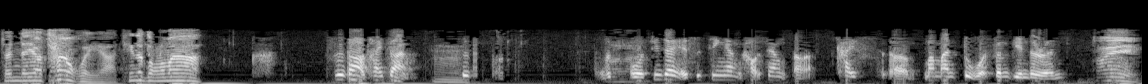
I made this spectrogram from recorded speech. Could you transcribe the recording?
真的要忏悔啊，听得懂了吗？知道台长，嗯知道。我我现在也是尽量，好像呃，开始呃，慢慢度我身边的人。对，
